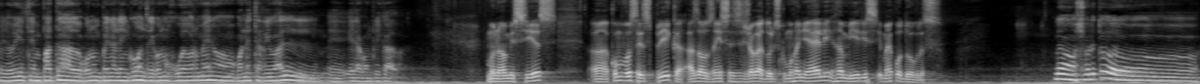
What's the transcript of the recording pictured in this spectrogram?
pero irte empatado con un penal en contra y con un jugador menos con este rival eh, era complicado. Manuel Messias, uh, como você explica as ausências de jogadores como Ranielli, Ramírez e Michael Douglas? No, sobre todo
